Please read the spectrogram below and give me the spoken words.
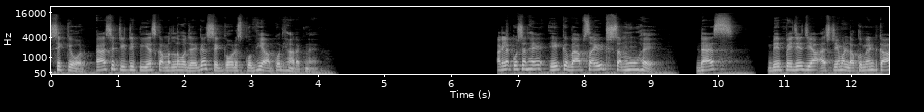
secure. S T T P S का मतलब हो जाएगा सिक्योर, इसको भी आपको ध्यान रखना है। अगला क्वेश्चन है, एक वेबसाइट समूह है, डैश, वेब पेजेज या एस्टेमल डॉक्यूमेंट का,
